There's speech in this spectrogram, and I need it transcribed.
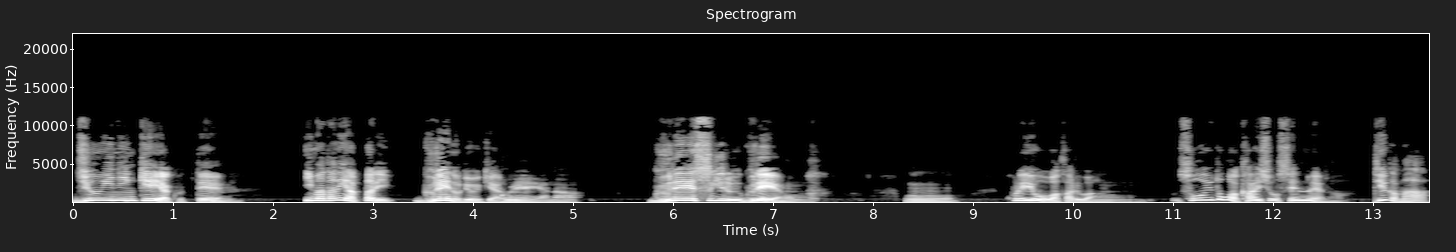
順位人契約って、いまだにやっぱりグレーの領域やろうんグ。レーやな。グレーすぎるグレーやろ。ううん。これようわかるわ、んそういうとこは解消せんのやな。っていうかま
